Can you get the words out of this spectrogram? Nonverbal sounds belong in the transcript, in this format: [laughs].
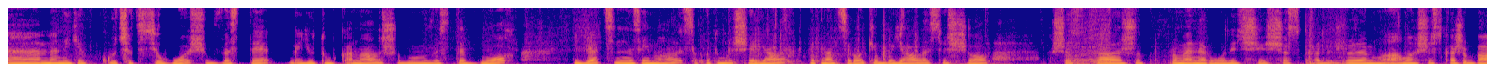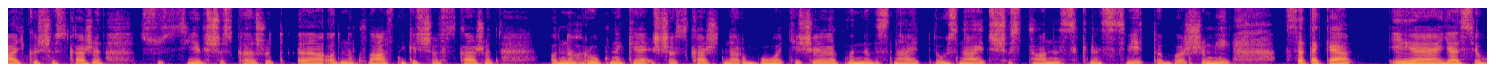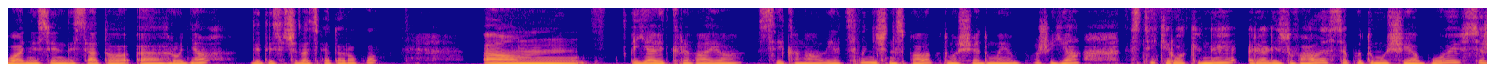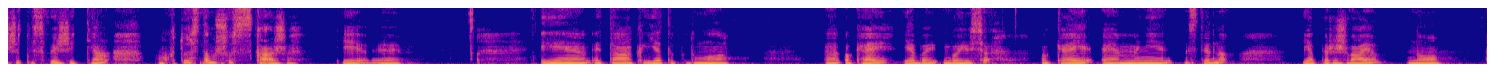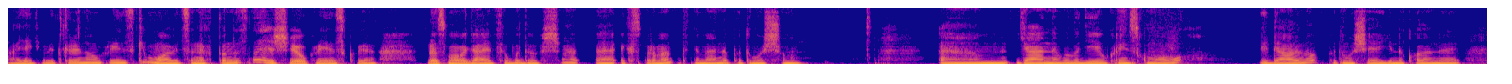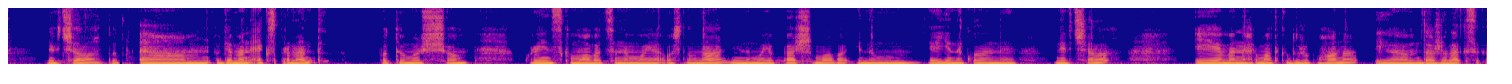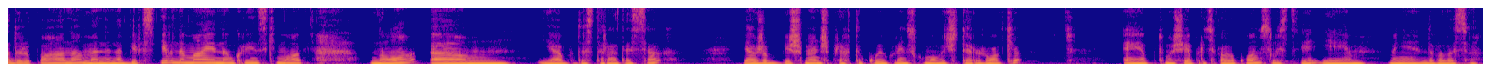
У мене є куча всього, щоб вести YouTube канал, щоб вести блог. І я цим не займалася, тому що я 15 років боялася, що що скажуть про мене родичі, що скаже мама, що скаже батько, що скаже сусід, що скажуть е, однокласники, що скажуть одногрупники, що скажуть на роботі, що як вони знають, узнають, що стане кінець світу, боже мій, все таке. І е, я сьогодні, сьогодні 10 е, грудня 2025 року. ем, я відкриваю свій канал. Я цілу ніч не спала, тому що я думаю, боже, я стільки років не реалізувалася, тому що я боюся жити своє життя, бо хтось там щось скаже. І, е, і, і так, я то подумала: е, окей, я боюся, окей, е, мені стидно, я переживаю, но а як я відкрию на українській мові? Це ніхто не знає, що я українською розмовляю. Це буде взагалі експеримент для мене, тому що ем, я не володію українською мовою ідеально, тому що я її ніколи не, не вчила. Тут ем, для мене експеримент, тому що українська мова це не моя основна, не моя перша мова, і не, я її ніколи не, не вчила. І в мене граматика дуже погана, і навіть лексика дуже погана. У мене набір слів немає на українській мові. Но ем, я буду старатися. Я вже більш-менш практикую українську мову 4 роки, е, тому що я працювала в консульстві і мені довелося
